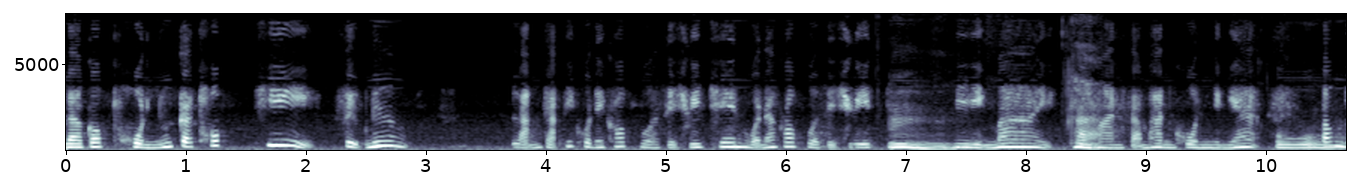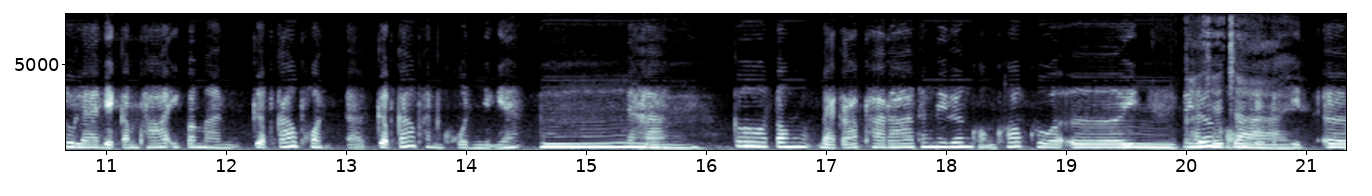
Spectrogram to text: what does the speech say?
แล้วก็ผลกระทบที่สืบเนื่อง หลังจากที่คนในครอบครัวเสียชีวิตเช่น หัวหน้าครอบครัวเสียชีวิตอืมมีหญิงไม้ค่ะประมาณสามพันคนอย่างเงี้ยโอ้ต้องดูแลเด็กกำพร้าอีกประมาณเกือบเก้าพันเกือบเก้าพันคนอย่างเงี้ยอืมนะคะก็ต้องแบกรับภาระทั้งในเรื่องของครอบครัวเอ่ยอืมในค่าเรื่องใช้ของจ่าเศรษฐยกิจเอ่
